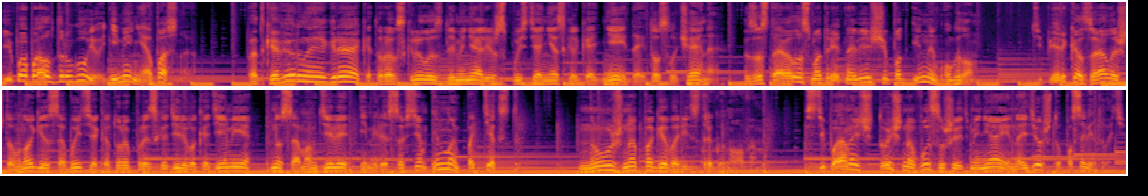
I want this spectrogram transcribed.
и попал в другую, не менее опасную. Подковерная игра, которая вскрылась для меня лишь спустя несколько дней, да и то случайно, заставила смотреть на вещи под иным углом. Теперь казалось, что многие события, которые происходили в Академии, на самом деле имели совсем иной подтекст. Нужно поговорить с Драгуновым. Степаныч точно выслушает меня и найдет, что посоветовать.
